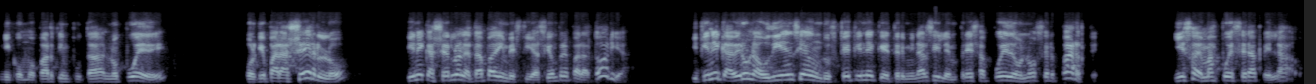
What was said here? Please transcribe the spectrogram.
ni como parte imputada, no puede, porque para hacerlo, tiene que hacerlo en la etapa de investigación preparatoria. Y tiene que haber una audiencia donde usted tiene que determinar si la empresa puede o no ser parte. Y eso además puede ser apelado.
